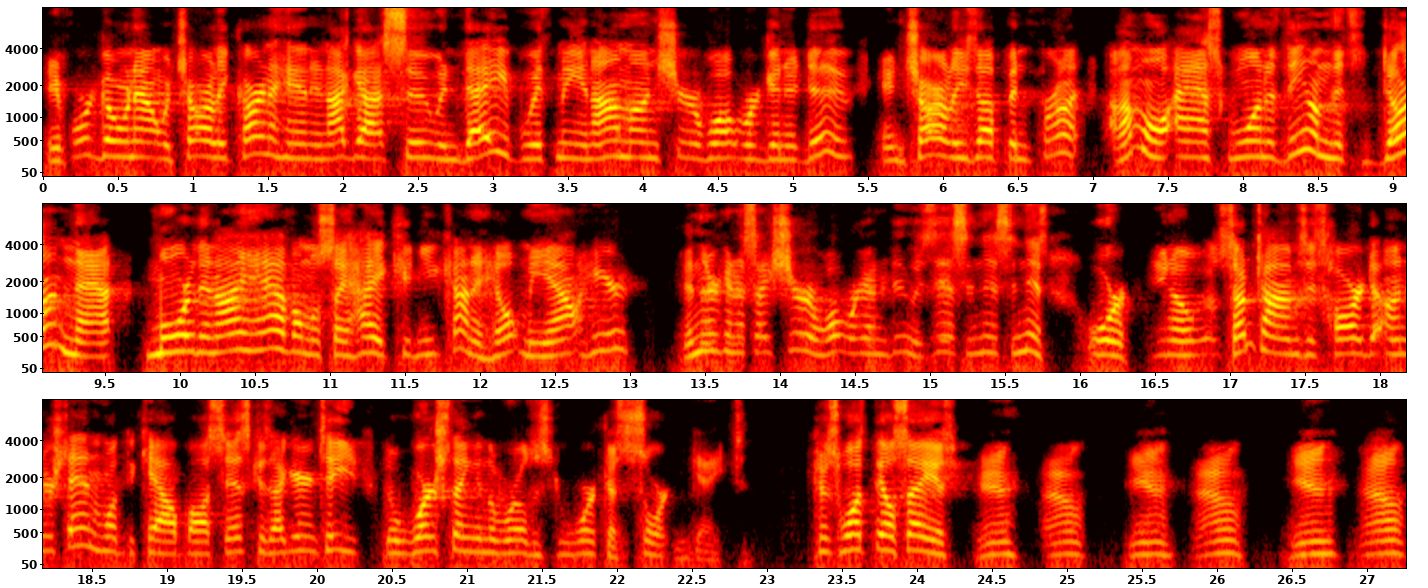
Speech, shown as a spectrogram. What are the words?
if we're going out with Charlie Carnahan and I got Sue and Dave with me and I'm unsure what we're going to do and Charlie's up in front, I'm going to ask one of them that's done that more than I have. I'm going to say, hey, can you kind of help me out here? And they're going to say, sure, what we're going to do is this and this and this. Or, you know, sometimes it's hard to understand what the cow boss says because I guarantee you the worst thing in the world is to work a sorting gate. Because what they'll say is, yeah, oh, yeah, oh, yeah, oh.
